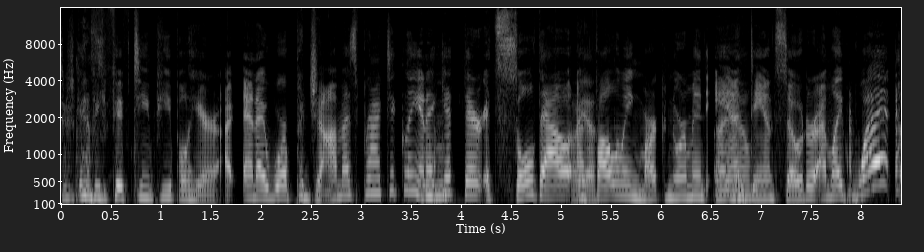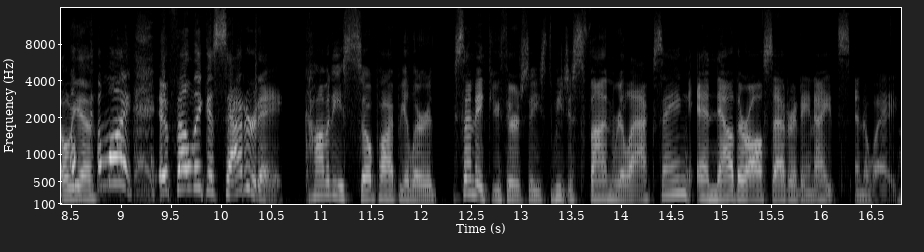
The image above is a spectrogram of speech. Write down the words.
There's going to be 15 people here. I, and I wore pajamas practically. And I get there, it's sold out. Mm-hmm. Oh, I'm following Mark Normand and Dan Soder. I'm like, what? Oh, yeah. Come on. It felt like a Saturday. Comedy is so popular. Sunday through Thursday used to be just fun, relaxing. And now they're all Saturday nights in a way,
